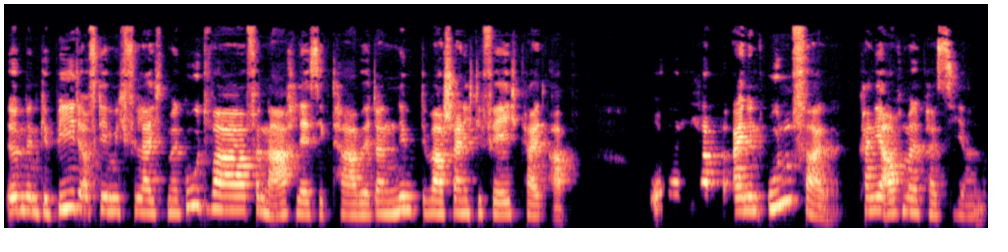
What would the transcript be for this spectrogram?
irgendein Gebiet, auf dem ich vielleicht mal gut war, vernachlässigt habe, dann nimmt wahrscheinlich die Fähigkeit ab. Oder habe einen Unfall, kann ja auch mal passieren.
